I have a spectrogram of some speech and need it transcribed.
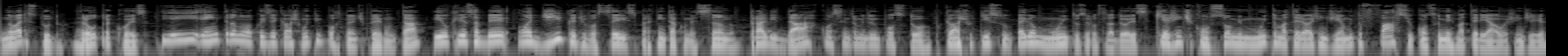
não era estudo, era outra coisa. E aí entra numa coisa que eu acho muito importante perguntar, e eu queria saber uma dica de vocês para quem tá começando para lidar com a síndrome do impostor, porque eu acho que isso pega muitos ilustradores, que a gente consome muito material hoje em dia, é muito fácil consumir material hoje em dia.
